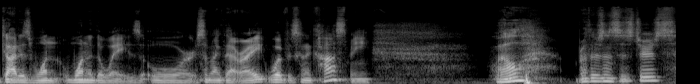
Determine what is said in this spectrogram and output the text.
God is one one of the ways, or something like that, right? What if it's gonna cost me? Well, brothers and sisters,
